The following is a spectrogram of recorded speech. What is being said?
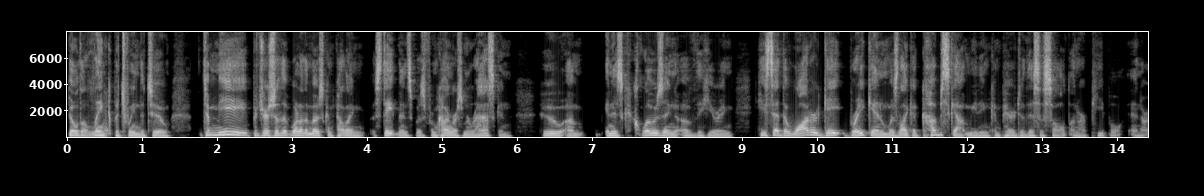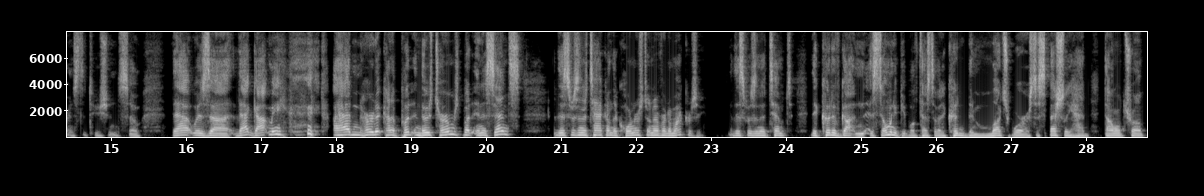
build a link between the two. To me, Patricia, that one of the most compelling statements was from Congressman Raskin, who, um, in his closing of the hearing, he said the Watergate break in was like a Cub Scout meeting compared to this assault on our people and our institutions. So that was, uh, that got me. I hadn't heard it kind of put in those terms, but in a sense, this was an attack on the cornerstone of our democracy. This was an attempt that could have gotten, as so many people have testified, it could have been much worse, especially had Donald Trump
